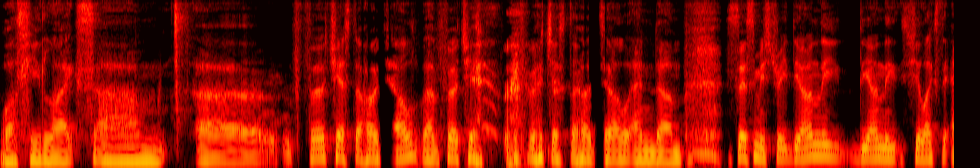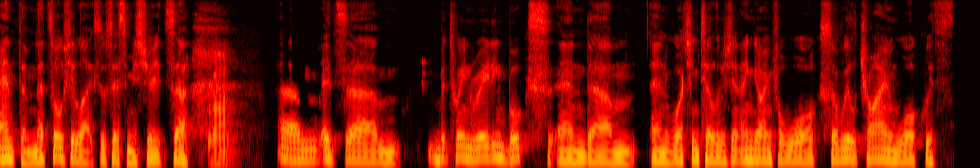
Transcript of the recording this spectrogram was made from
Well, she likes um, uh, Furchester Hotel, uh, Furchester, Furchester Hotel, and um, Sesame Street. The only, the only she likes the anthem. That's all she likes of Sesame Street. So, right. Um, it's um, between reading books and um, and watching television and going for walks. So we'll try and walk with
